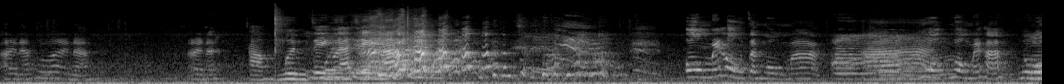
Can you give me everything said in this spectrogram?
อะไรนะพูดว่าอะไรนะ อะไรนะ อ้าวมึนจริงนะจริงนะ องค์ไม่ลงจะงงมากอ่าอ่างงงงไหมคะงง ง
